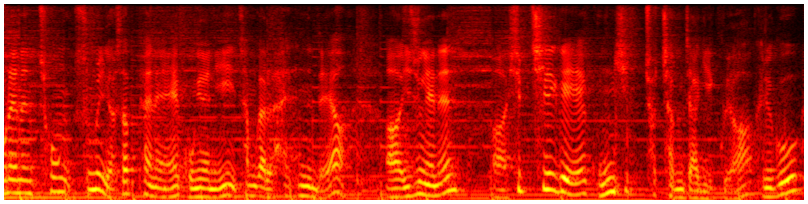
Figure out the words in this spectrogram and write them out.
올해는 총 26편의 공연이 참가를 했는데요. 어, 이 중에는 어, 17개의 공식 초청작이 있고요. 그리고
